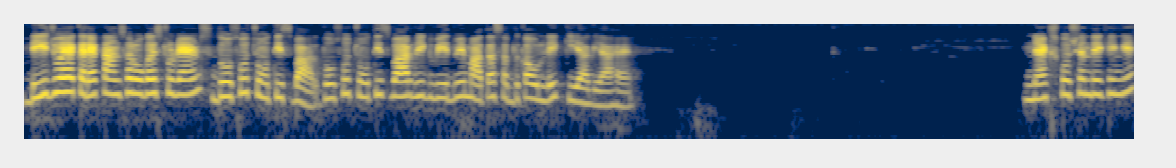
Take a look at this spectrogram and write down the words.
डी जो है करेक्ट आंसर होगा स्टूडेंट्स दो सौ चौंतीस बार। दो सौ चौंतीस बार ऋग्वेद में माता शब्द का उल्लेख किया गया है। नेक्स्ट क्वेश्चन देखेंगे।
